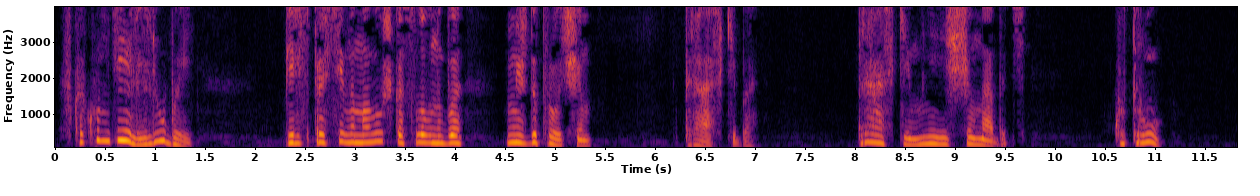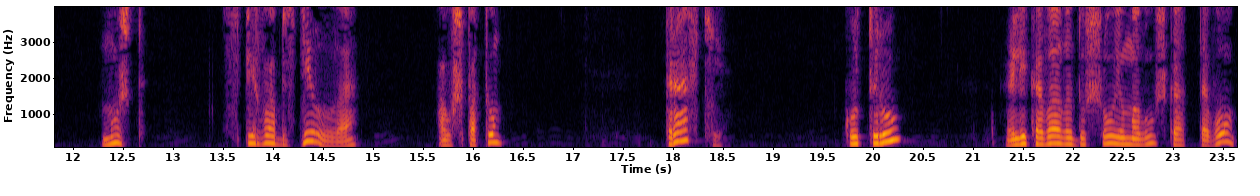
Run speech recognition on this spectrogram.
— В каком деле, Любой? — переспросила малушка, словно бы, между прочим. — Травки бы. Травки мне еще надоть. К утру. Может, сперва б сделала, а? А уж потом... Травки? К утру? Ликовала душою малушка от того,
